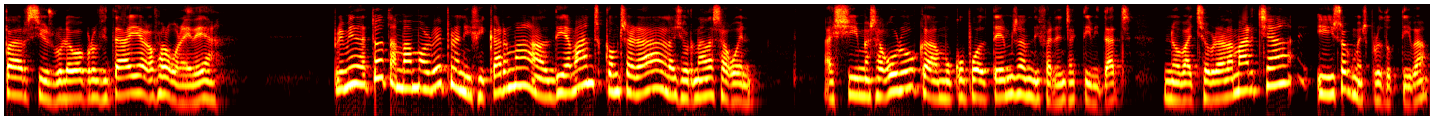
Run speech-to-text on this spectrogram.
per si us voleu aprofitar i agafar alguna idea. Primer de tot, em va molt bé planificar-me el dia abans com serà la jornada següent. Així m'asseguro que m'ocupo el temps amb diferents activitats. No vaig sobre la marxa i sóc més productiva.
